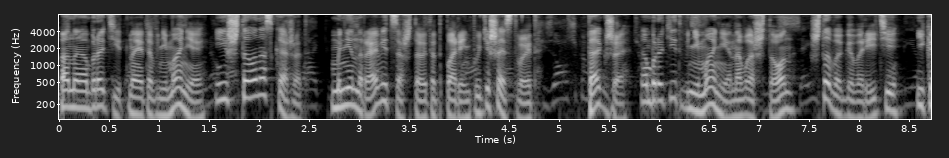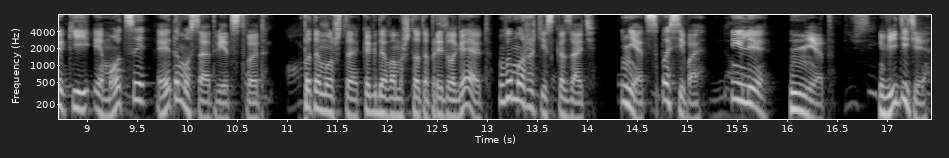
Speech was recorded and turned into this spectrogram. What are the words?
Она обратит на это внимание, и что она скажет? Мне нравится, что этот парень путешествует. Также обратит внимание на ваш тон, что вы говорите и какие эмоции этому соответствуют. Потому что, когда вам что-то предлагают, вы можете сказать «нет, спасибо» или «нет». Видите?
